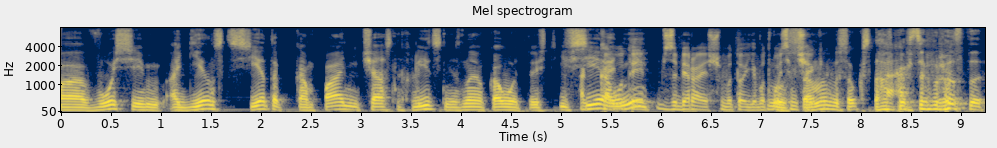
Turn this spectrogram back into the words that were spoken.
по 8 агентств, сеток, компаний, частных лиц, не знаю кого. То есть и все а кого они... ты забираешь в итоге? Вот 8 ну, человек? Самая высокая ставка. Все просто...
